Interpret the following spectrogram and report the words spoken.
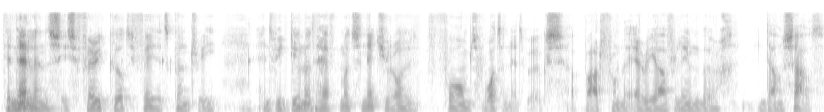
The Netherlands is a very cultivated country and we do not have much naturally formed water networks, apart from the area of Limburg down south.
